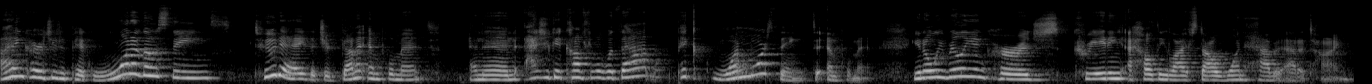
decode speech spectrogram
I encourage you to pick one of those things today that you're going to implement and then as you get comfortable with that, pick one more thing to implement. You know, we really encourage creating a healthy lifestyle one habit at a time.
